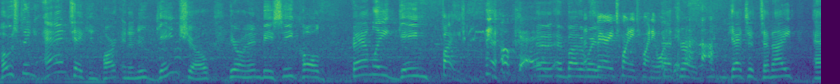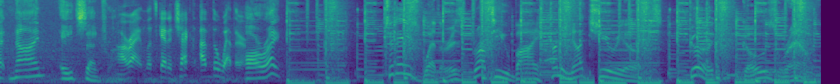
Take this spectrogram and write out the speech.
hosting and taking part in a new game show here on NBC called Family Game Fight. Okay. and, and by the That's way, very 2021. that's right. You can catch it tonight at 9, 8 Central. All right, let's get a check of the weather. All right. Today's weather is brought to you by Honey Nut Cheerios. Good goes round.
